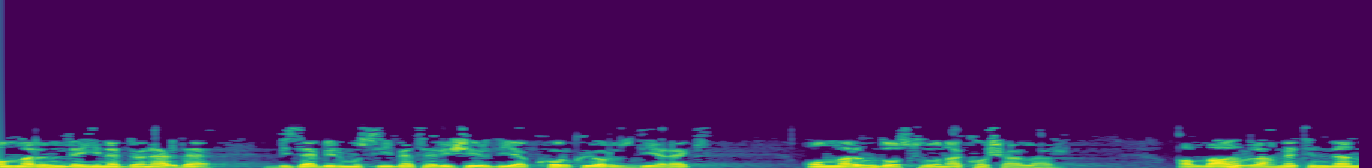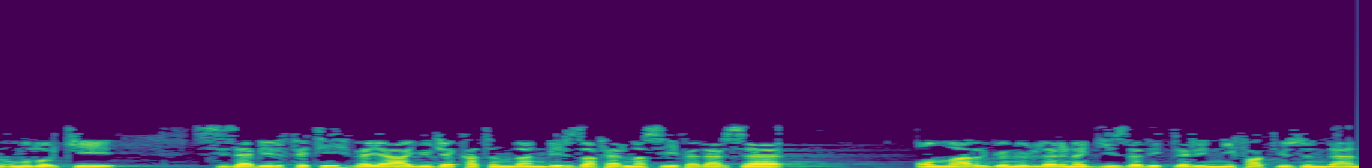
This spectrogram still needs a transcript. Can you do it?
onların lehine döner de bize bir musibet erişir diye korkuyoruz diyerek, onların dostluğuna koşarlar. Allah'ın rahmetinden umulur ki, size bir fetih veya yüce katından bir zafer nasip ederse, onlar gönüllerine gizledikleri nifak yüzünden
